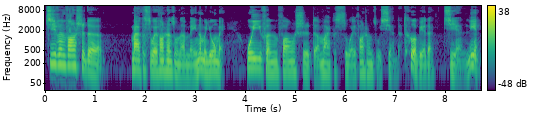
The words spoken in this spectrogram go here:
积分方式的麦克斯韦方程组呢，没那么优美；微分方式的麦克斯韦方程组显得特别的简练，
